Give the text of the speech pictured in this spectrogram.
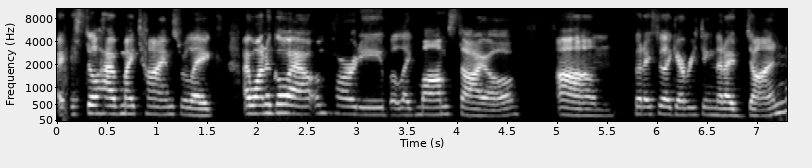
i still have my times where like i want to go out and party but like mom style. Um but i feel like everything that i've done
